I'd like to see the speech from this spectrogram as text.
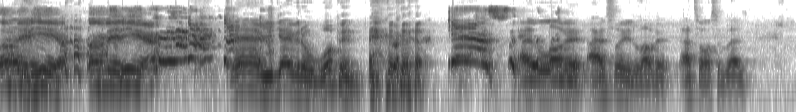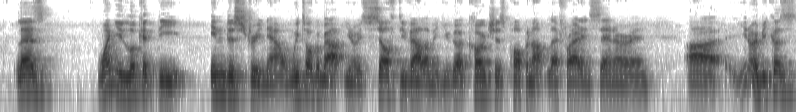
Up in here, up in here. yeah, you gave it a whooping. yes. I love it. I absolutely love it. That's awesome, Les. Les, when you look at the industry now, when we talk about you know self development, you've got coaches popping up left, right, and center, and uh, you know, because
